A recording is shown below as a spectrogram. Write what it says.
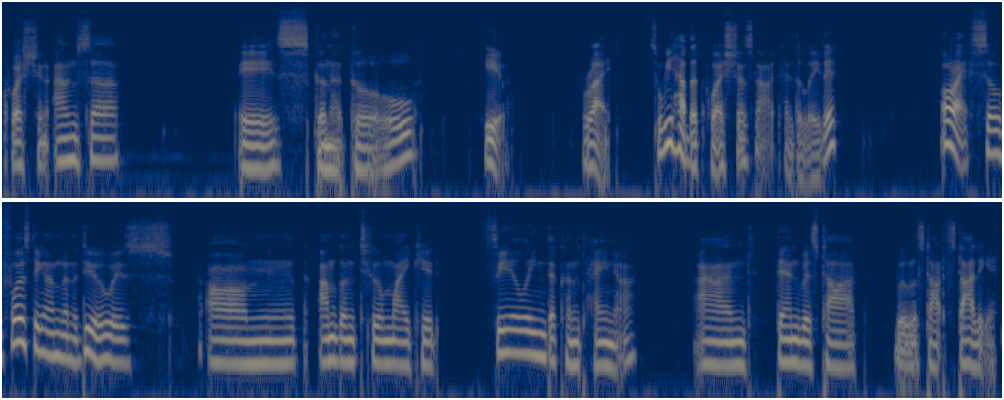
question answer is gonna go here. Right. So we have the questions now. I can delete it. All right. So first thing i'm gonna do is um i'm going to make it filling the container and then we start we will start styling it.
